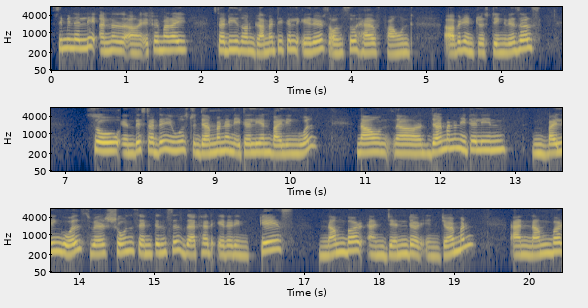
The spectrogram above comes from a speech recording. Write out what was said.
Similarly, another uh, fMRI studies on grammatical errors also have found uh, very interesting results. So, in this study used German and Italian bilingual now, uh, German and Italian bilinguals were shown sentences that had error in case, number and gender in German and number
